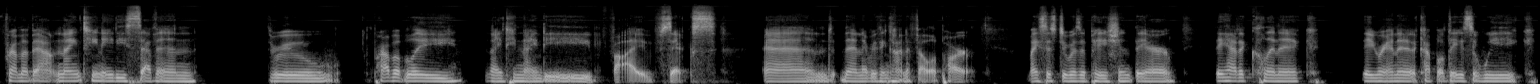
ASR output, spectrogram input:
from about 1987 through probably 1995, six. And then everything kind of fell apart my sister was a patient there. They had a clinic. They ran it a couple days a week,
